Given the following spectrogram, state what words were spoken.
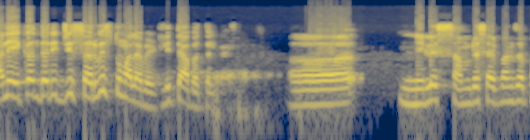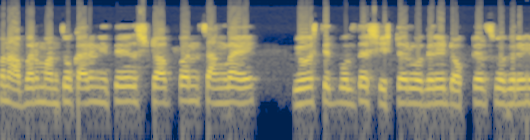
आणि एकंदरीत जी सर्व्हिस तुम्हाला भेटली त्याबद्दल काय सांगाल? निलेश सांबरे साहेबांचा पण आभार मानतो कारण इथे स्टाफ पण चांगला आहे. व्यवस्थित बोलतात सिस्टर वगैरे डॉक्टर्स वगैरे.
